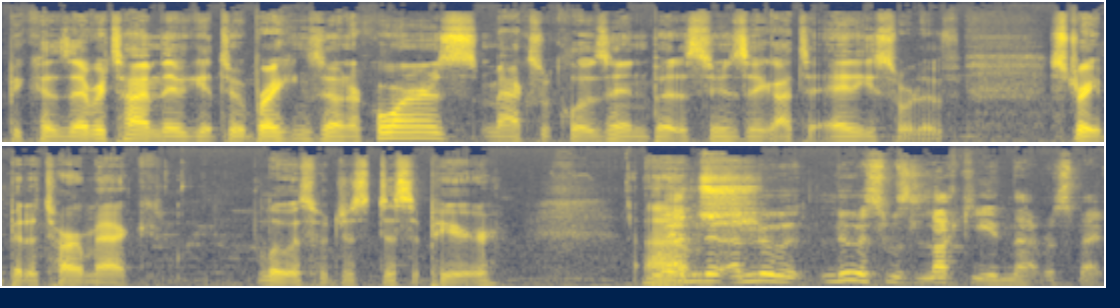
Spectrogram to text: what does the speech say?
Because every time they would get to a braking zone or corners, Max would close in. But as soon as they got to any sort of straight bit of tarmac, Lewis would just disappear. Um, and, and Lewis, Lewis was lucky in that respect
